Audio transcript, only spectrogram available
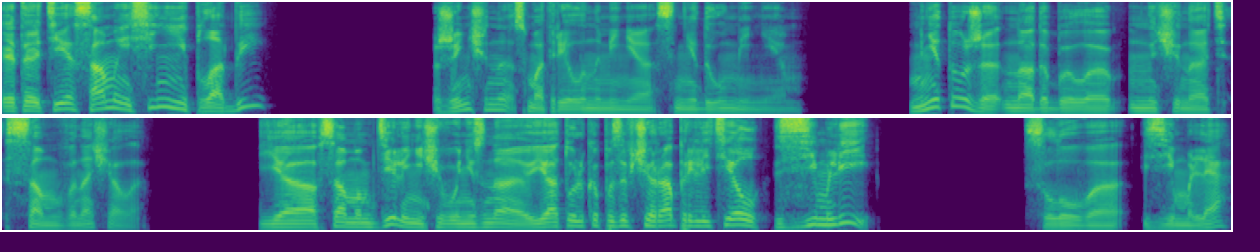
Это те самые синие плоды? Женщина смотрела на меня с недоумением. Мне тоже надо было начинать с самого начала. Я в самом деле ничего не знаю, я только позавчера прилетел с Земли. Слово «земля»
